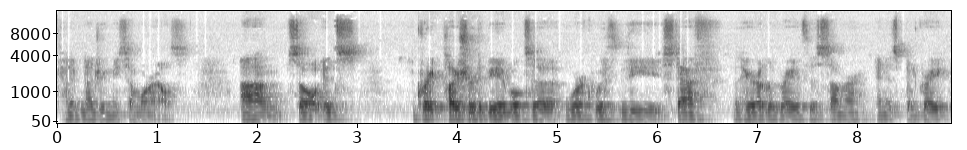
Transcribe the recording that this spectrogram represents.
kind of nudging me somewhere else. Um, so it's a great pleasure to be able to work with the staff here at LaGrave this summer, and it's been great.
